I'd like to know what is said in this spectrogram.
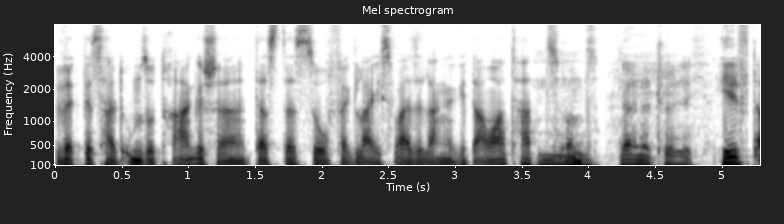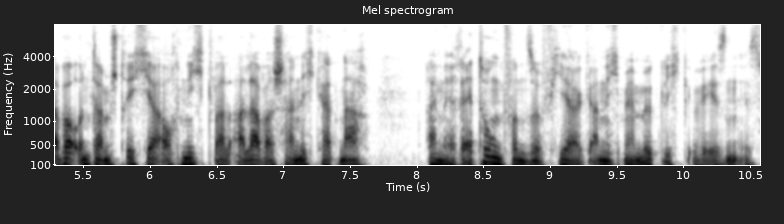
wirkt es halt umso tragischer, dass das so vergleichsweise lange gedauert hat. Mhm. Und ja, natürlich. Hilft aber unterm Strich ja auch nicht, weil aller Wahrscheinlichkeit nach eine Rettung von Sophia gar nicht mehr möglich gewesen ist.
